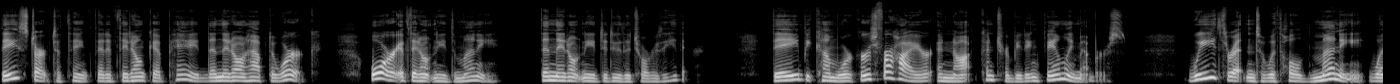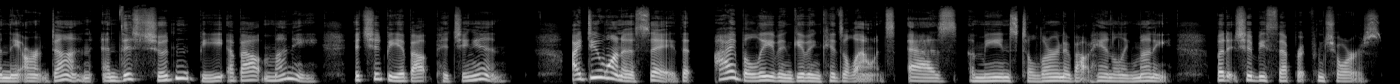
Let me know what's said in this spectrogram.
they start to think that if they don't get paid, then they don't have to work. Or if they don't need the money, then they don't need to do the chores either. They become workers for hire and not contributing family members. We threaten to withhold money when they aren't done, and this shouldn't be about money. It should be about pitching in. I do want to say that I believe in giving kids allowance as a means to learn about handling money, but it should be separate from chores.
